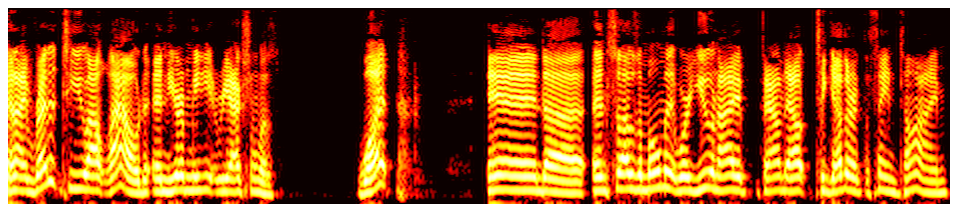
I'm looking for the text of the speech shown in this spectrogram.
And I read it to you out loud, and your immediate reaction was, What? And uh and so that was a moment where you and I found out together at the same time,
